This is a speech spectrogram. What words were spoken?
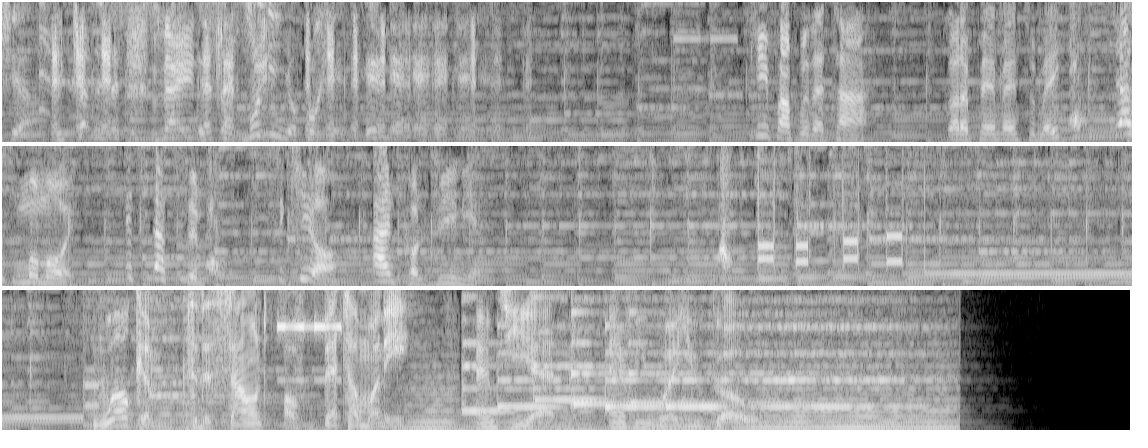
Very necessary. money in your pocket. Keep up with the times. Got a payment to make? Just Momo it. It's that simple, secure, and convenient. Welcome to the sound of better money. MTN, everywhere you go.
